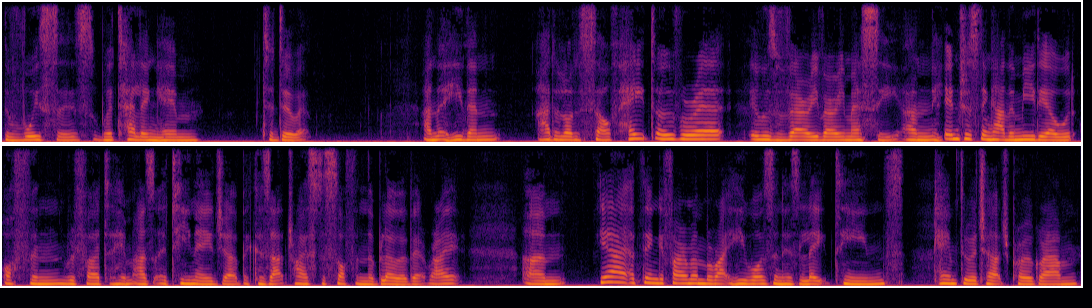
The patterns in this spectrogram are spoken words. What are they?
the voices were telling him to do it and that he then had a lot of self hate over it. It was very, very messy. And interesting how the media would often refer to him as a teenager because that tries to soften the blow a bit, right? Um, yeah, I think if I remember right, he was in his late teens, came through a church program.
